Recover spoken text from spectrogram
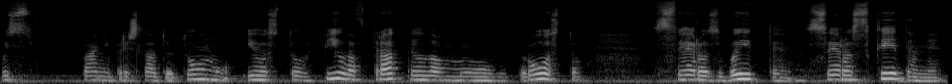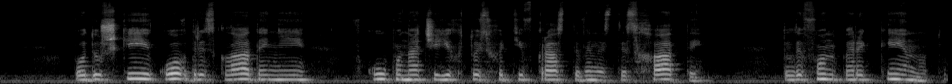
Ось пані прийшла додому і остовпіла, втратила мову. Просто все розбите, все розкидане. Подушки і ковдри складені вкупу, наче їх хтось хотів вкрасти, винести з хати. Телефон перекинуто,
